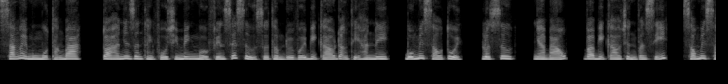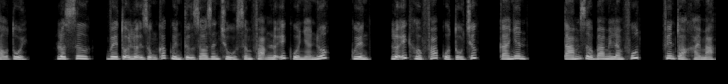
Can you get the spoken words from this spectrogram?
Sáng ngày 1 tháng 3, Tòa án nhân dân thành phố Hồ Chí Minh mở phiên xét xử sơ thẩm đối với bị cáo Đặng Thị Hàn Ni, 46 tuổi, luật sư, nhà báo và bị cáo Trần Văn Sĩ, 66 tuổi, luật sư về tội lợi dụng các quyền tự do dân chủ xâm phạm lợi ích của nhà nước, quyền, lợi ích hợp pháp của tổ chức, cá nhân. 8 giờ 35 phút, phiên tòa khai mạc.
